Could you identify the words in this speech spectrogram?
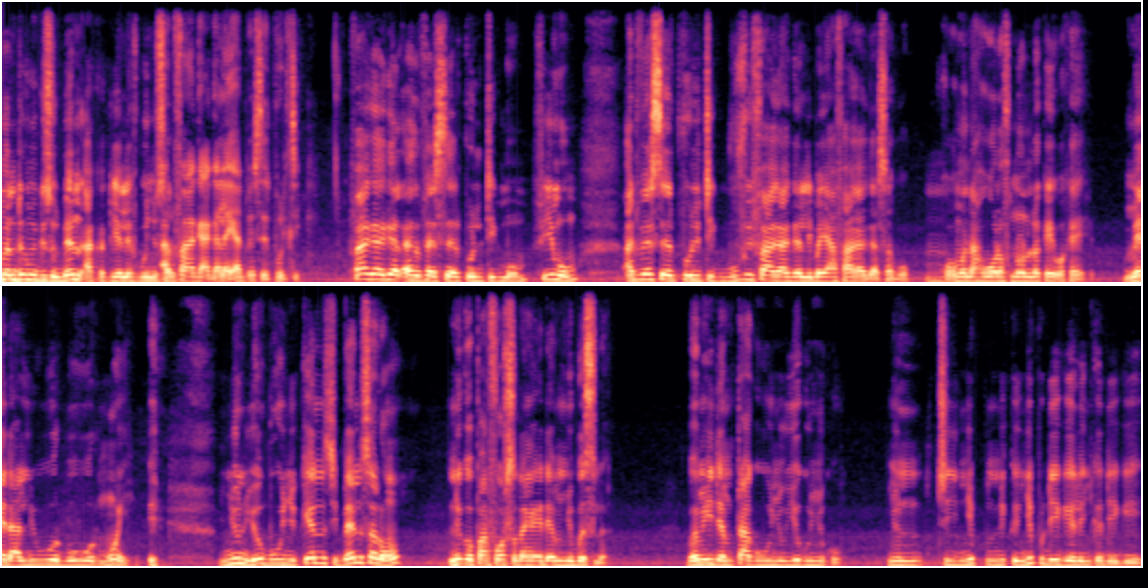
man dama gisul benn ak ak yelleef bu ñu. salfaañi ak faagaagal ay adversaire politique. Faagaagal adversaire politique moom fii moom adversaire politique bu fi faagaagal li ba yaa faagaagal sa bopp. xaw ma ndax wolof noonu la koy waxee. mais daal li wóor ba wóor mooy ñun yóbbuwuñu kenn ci benn salon ni ko par force da ngay dem ñu bës la ba muy dem tàgguwuñu yëguñu ko ñun ci ñëpp ni ko ñëpp déggee lañ ko déggee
